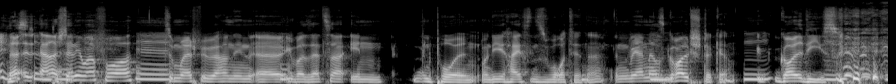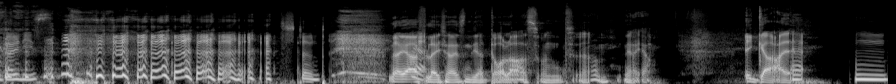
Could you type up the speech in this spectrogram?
ne, äh, stell dir mal vor, äh, zum Beispiel, wir haben den äh, ja. Übersetzer in, in Polen und die heißen Zwote, ne? Dann wären das mhm. Goldstücke. Mhm. Goldies. Mhm. Goldies. stimmt. Naja, ja. vielleicht heißen die ja Dollars und ähm, naja. Egal. Äh, mh.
